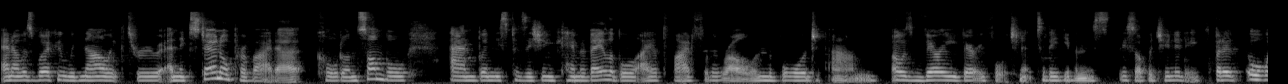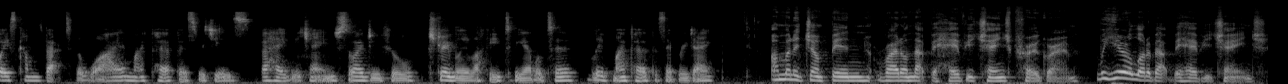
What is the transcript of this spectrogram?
and I was working with NAWIC through an external provider called Ensemble. And when this position came available, I applied for the role and the board. Um, I was very, very fortunate to be given this, this opportunity. But it always comes back to the why and my purpose, which is behavior change. So I do feel extremely lucky to be able to live my purpose every day. I'm going to jump in right on that behavior change program. We hear a lot about behavior change.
